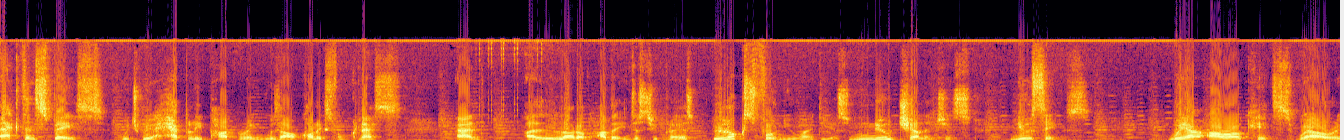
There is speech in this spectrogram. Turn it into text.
ActInSpace, which we are happily partnering with our colleagues from CNES and a lot of other industry players, looks for new ideas, new challenges, new things. Where are our kids? Where are our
